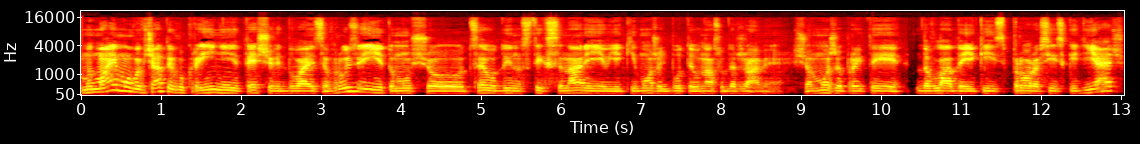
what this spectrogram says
Ми маємо вивчати в Україні те, що відбувається в Грузії, тому що це один з тих сценаріїв, які можуть бути у нас у державі, що може прийти до влади якийсь проросійський діяч,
